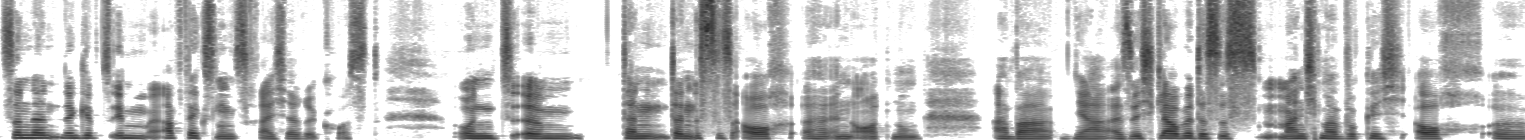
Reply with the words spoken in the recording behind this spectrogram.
sondern dann gibt's eben abwechslungsreichere Kost. Und ähm, dann, dann ist es auch äh, in Ordnung. Aber ja, also ich glaube, das ist manchmal wirklich auch äh,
